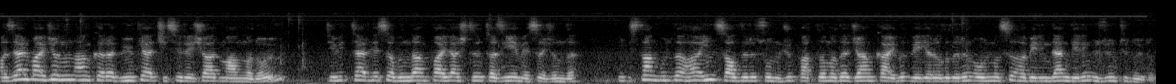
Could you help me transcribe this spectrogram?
Azerbaycan'ın Ankara Büyükelçisi Reşad Mammadov, Twitter hesabından paylaştığı taziye mesajında, İstanbul'da hain saldırı sonucu patlamada can kaybı ve yaralıların olması haberinden derin üzüntü duydum.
